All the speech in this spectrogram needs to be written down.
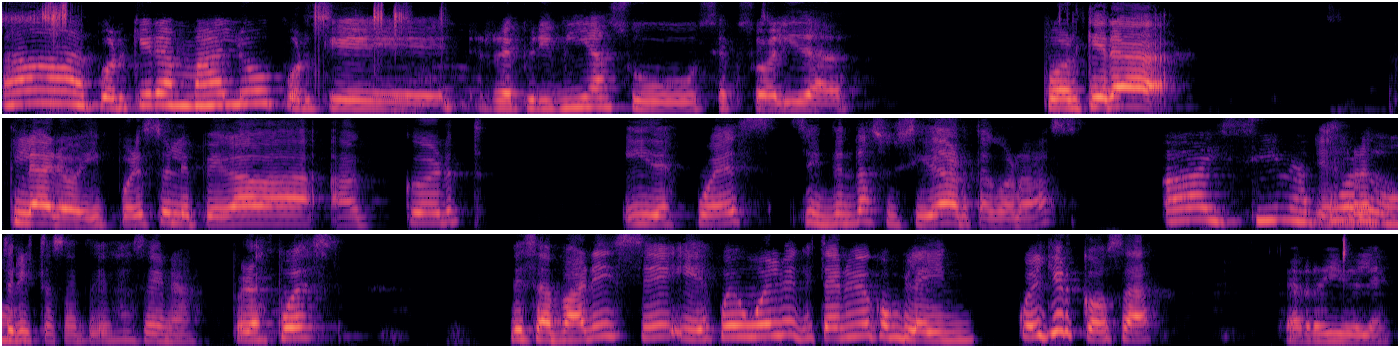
Ah, porque era malo, porque reprimía su sexualidad. Porque era. Claro, y por eso le pegaba a Kurt y después se intenta suicidar, ¿te acordás? Ay, sí, me Y es re acuerdo. triste esa, esa escena. Pero después desaparece y después vuelve que está de novio con Blaine. Cualquier cosa. Terrible,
